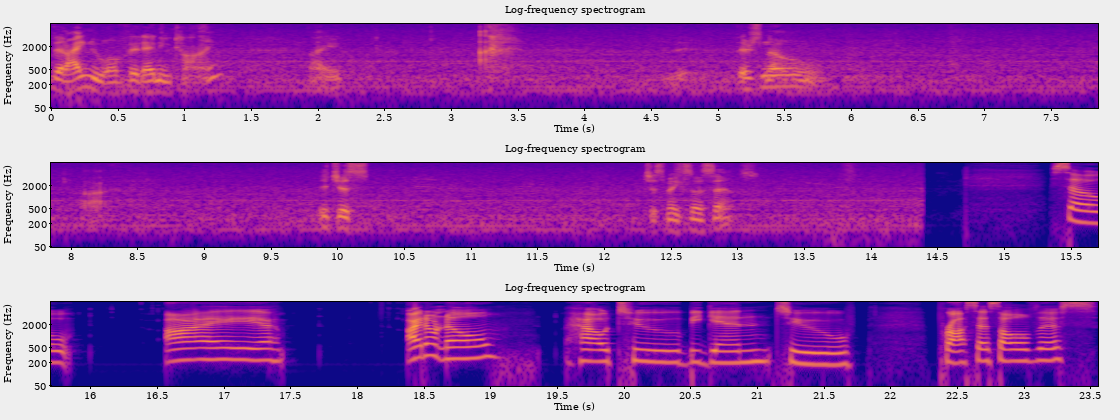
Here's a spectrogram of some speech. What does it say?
that I knew of at any time. I. There's no. Uh, it just. Just makes no sense. So I I don't know how to begin to process all of this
